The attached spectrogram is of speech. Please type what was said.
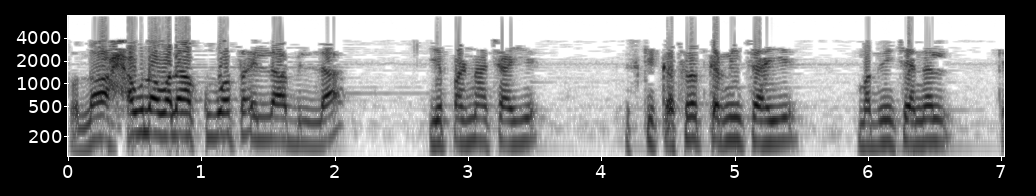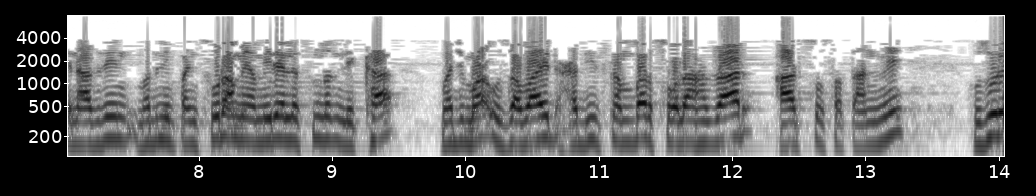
تو لا حول ولا قوت الا باللہ، یہ پڑھنا چاہیے۔ اس کی کثرت کرنی چاہیے۔ مدنی چینل کے ناظرین، مدنی پنصورہ میں امیر علیہ سنت لکھا مجمع الزوائد، حدیث نمبر سولہ ہزار آٹھ سو ستانوے۔ حضور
